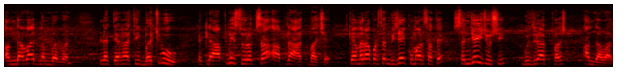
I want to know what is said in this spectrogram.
અમદાવાદ નંબર વન. એટલે તેનાથી બચવું એટલે આપની સુરક્ષા આપના હાથમાં છે. કેમેરા પર્સન વિજય કુમાર સાથે સંજય જોશી, ગુજરાત ફર્સ્ટ, અમદાવાદ.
